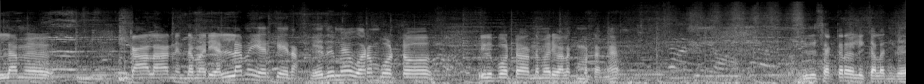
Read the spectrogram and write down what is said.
எல்லாமே காளான் இந்த மாதிரி எல்லாமே இயற்கை தான். எதுவுமே உரம் போட்டோ இது போட்டோ அந்த மாதிரி வளர்க்க மாட்டாங்க. இது சக்கரவள்ளி கிழங்கு.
